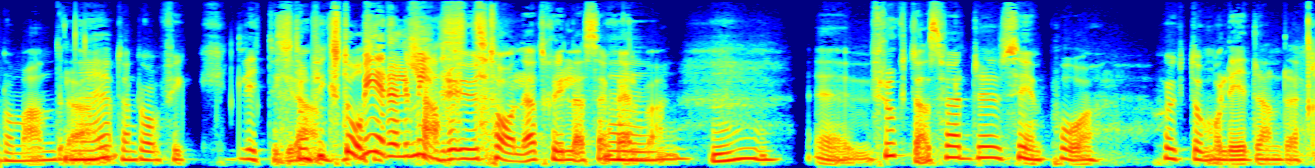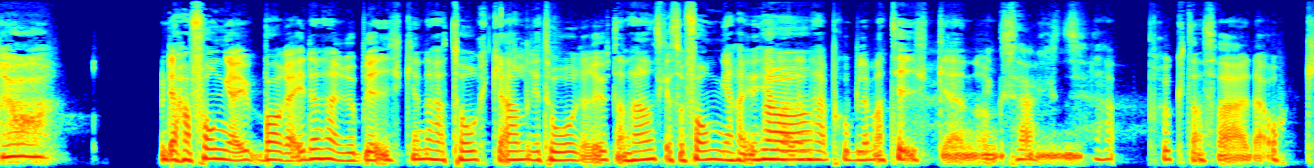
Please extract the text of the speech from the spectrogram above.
de andra. Nej. Utan de fick lite grann, de fick mer eller mindre kast. uttala att skylla sig mm. själva. Mm. Eh, fruktansvärd syn på sjukdom och lidande. Ja. Det, han fångar ju bara i den här rubriken, det här torka aldrig tårar utan handskar, så fångar han ju hela ja. den här problematiken. Och Exakt. Det här fruktansvärda och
